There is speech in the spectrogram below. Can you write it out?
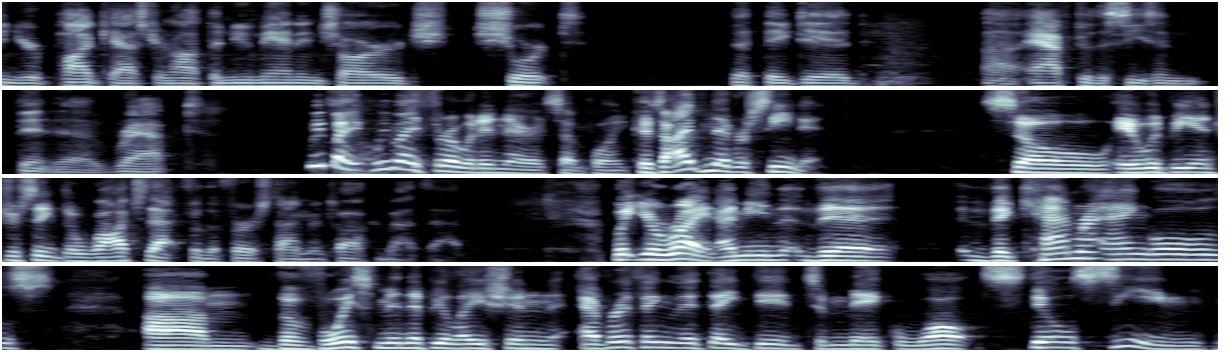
in your podcast or not. The new man in charge short that they did uh, after the season then, uh, wrapped. We might we might throw it in there at some point because I've never seen it, so it would be interesting to watch that for the first time and talk about that. But you're right. I mean the the camera angles, um, the voice manipulation, everything that they did to make Walt still seem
